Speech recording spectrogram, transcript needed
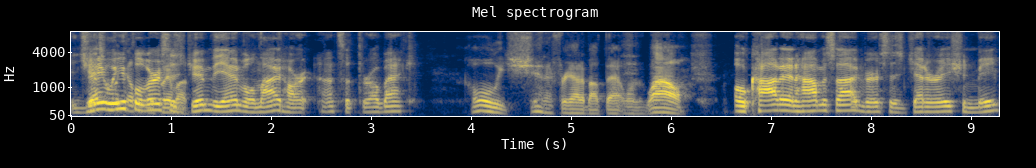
Jay Lethal up and look him versus. Jim the Anvil Neidhart. That's a throwback. Holy shit, I forgot about that one. Wow, Okada and Homicide versus Generation Me.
